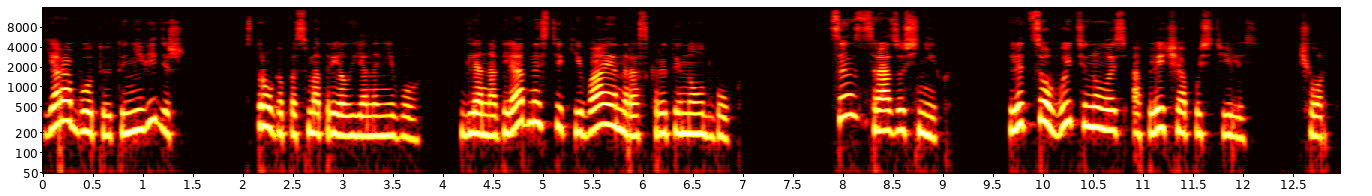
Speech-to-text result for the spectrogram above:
я работаю, ты не видишь?» Строго посмотрел я на него, для наглядности кивая на раскрытый ноутбук. Сын сразу сник. Лицо вытянулось, а плечи опустились. Черт.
